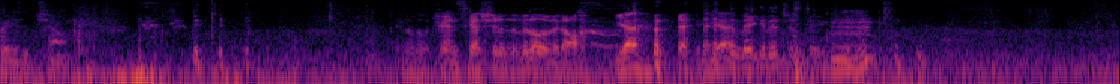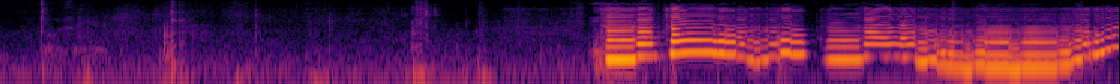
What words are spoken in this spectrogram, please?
afraid of the chunk. and a little transgression in the middle of it all. Yeah. yeah. Make it interesting. Mm -hmm. Thank you.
